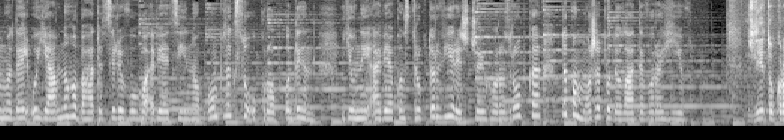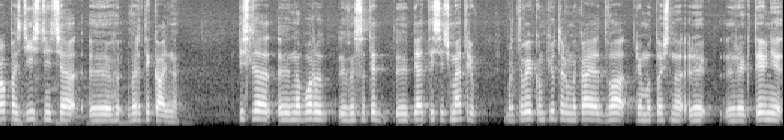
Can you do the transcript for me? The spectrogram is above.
модель уявного багатоцільового авіаційного комплексу Укроп-1. Юний авіаконструктор вірить, що його розробка допоможе подолати ворогів. Зліт укропа здійснюється е, вертикально. Після е, набору висоти е, 5 тисяч метрів бортовий комп'ютер вмикає два прямоточно реактивні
